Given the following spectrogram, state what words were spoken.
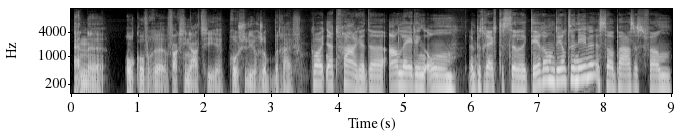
en eh, ook over vaccinatieprocedures op het bedrijf. Ik wou het net vragen, de aanleiding om een bedrijf te selecteren om deel te nemen, is dat op basis van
